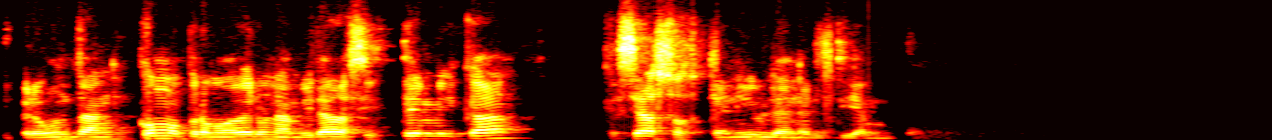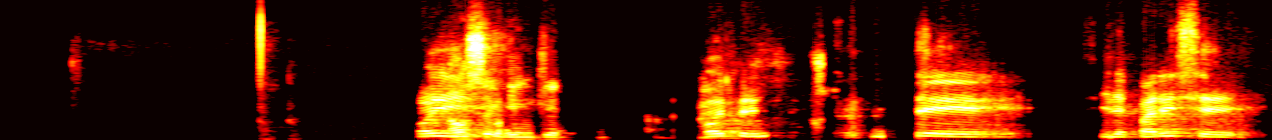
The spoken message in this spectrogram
y preguntan cómo promover una mirada sistémica que sea sostenible en el tiempo. no sé quién quiere. Hoy, si les parece,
